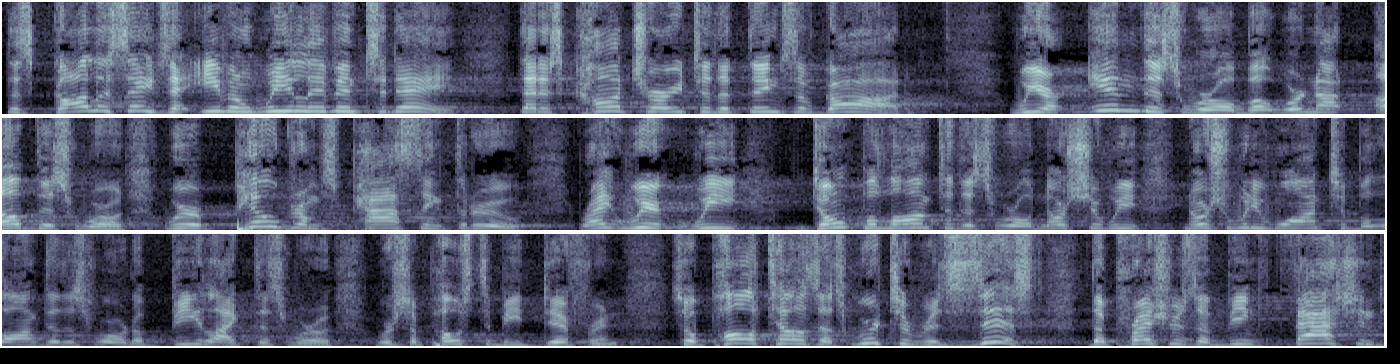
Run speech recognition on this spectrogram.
This godless age that even we live in today, that is contrary to the things of God. We are in this world, but we're not of this world. We're pilgrims passing through, right? We're, we don't belong to this world, nor should, we, nor should we want to belong to this world or be like this world. We're supposed to be different. So Paul tells us we're to resist the pressures of being fashioned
